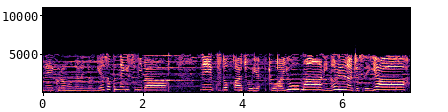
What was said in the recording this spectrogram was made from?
네, 그럼 오늘은 여기에서 끝내겠습니다. 네, 구독과 조야, 좋아요 많이 눌러주세요.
